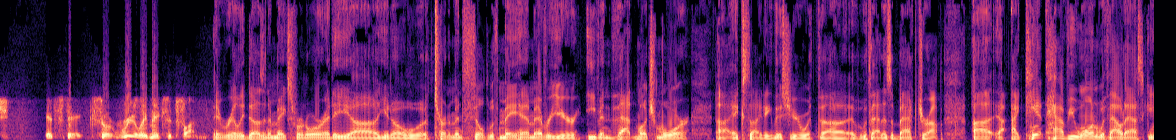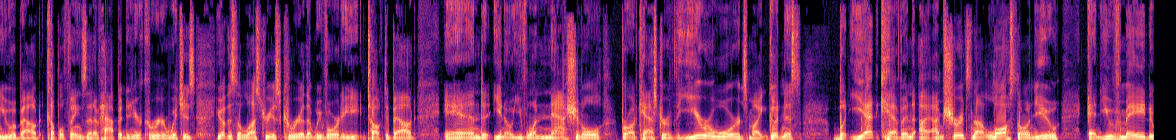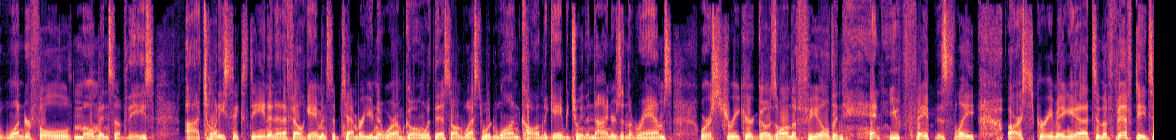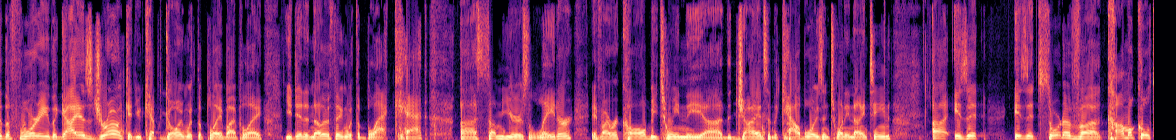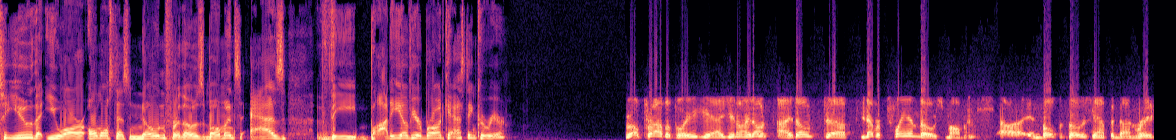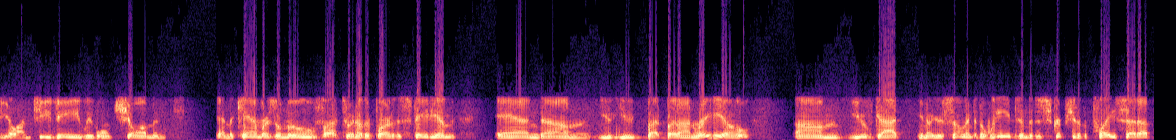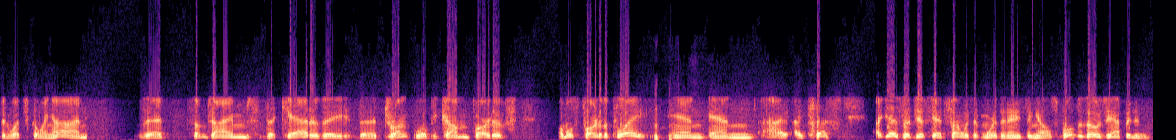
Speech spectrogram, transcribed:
at stake. So it really makes it fun. It really does, and it makes for an already uh, you know tournament filled with mayhem every year, even that much more uh, exciting this year with uh, with that as a backdrop. Uh, I can't have you on without asking you about a couple things that have happened in your career, which is you have this illustrious career that we've already talked about, and you know you've won National Broadcaster of the Year awards. My goodness. But yet, Kevin, I, am sure it's not lost on you, and you've made wonderful moments of these. Uh, 2016, an NFL game in September. You know where I'm going with this on Westwood One, calling the game between the Niners and the Rams, where a streaker goes on the field, and, and you famously are screaming uh, to the 50, to the 40. The guy is drunk, and you kept going with the play-by-play. You did another thing with the black cat uh, some years later, if I recall, between the uh, the Giants and the Cowboys in 2019. Uh, is it? Is it sort of uh, comical to you that you are almost as known for those moments as the body of your broadcasting career? Well, probably, yeah. You know, I don't, I don't. Uh, you never plan those moments, uh, and both of those happened on radio. On TV, we won't show them, and and the cameras will move uh, to another part of the stadium, and um, you, you. But but on radio, um, you've got, you know, you're so into the weeds and the description of the play setup and what's going on that sometimes the cat or the the drunk will become part of almost part of the play. and and I, I guess I guess I've just had fun with it more than anything else. Both of those happened in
